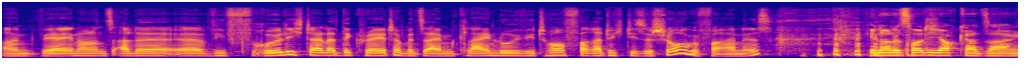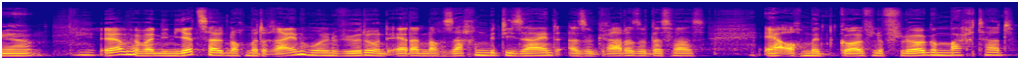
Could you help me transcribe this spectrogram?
Und wir erinnern uns alle, äh, wie fröhlich Tyler the Creator mit seinem kleinen Louis Vuitton-Fahrrad durch diese Show gefahren ist. Genau, das wollte ich auch gerade sagen, ja. Ja, wenn man ihn jetzt halt noch mit reinholen würde und er dann noch Sachen mitdesignt, also gerade so das, was er auch mit Golf Le Fleur gemacht hat,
